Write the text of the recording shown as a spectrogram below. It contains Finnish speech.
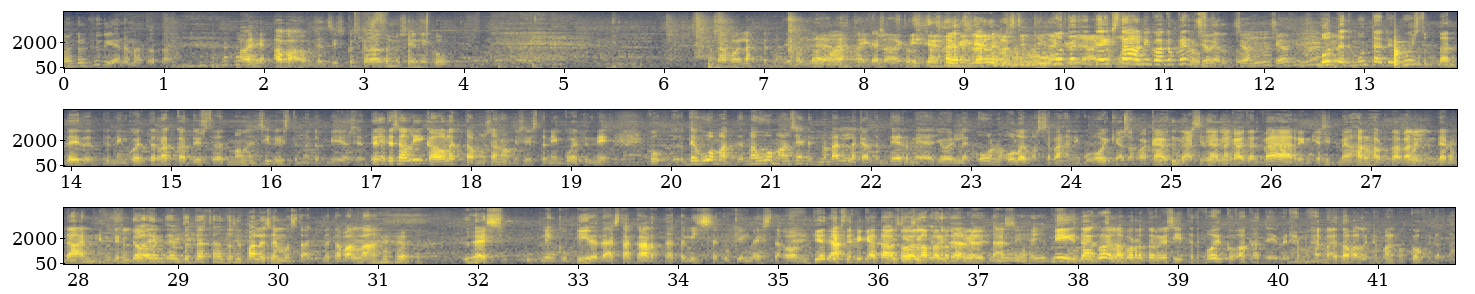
Ne on kyllä hyviä nämä tota, aiheavaukset, siis koska nämä on semmosia niinku... Mä voin lähteä nyt lähtee kyllä aika, Mutta eikö tämä ole niinku aika Se on, perusteltua? se on, se on hyvä. Mutta että mun täytyy muistuttaa teitä, että, niinku, että rakkaat ystävät, mä olen sivistymätön mies. Että ette saa liikaa olettaa mun sanomisista, niinku, että ne, kun te huomaat, mä huomaan sen, että mä välillä käytän termejä, joille on olemassa vähän niinku oikea tapa käyttää sitä, ja mä Niin, käytän väärin, ja sitten me harhaudutaan välillä, niin pitää aina niinku Joo, mutta tästä on tosi paljon semmoista, että me tavallaan yhdessä niin kuin piirretään sitä karttaa, että missä kukin meistä on. Tiedättekö te mikä tää on koelaboratorio? löytää siihen joku Niin, tämä on koelaboratorio siitä, että voiko akateeminen maailma ja tavallinen maailma kohdata.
